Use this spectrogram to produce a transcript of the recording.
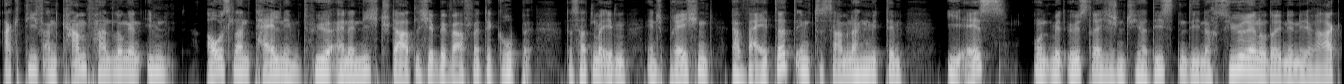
aktiv an Kampfhandlungen im Ausland teilnimmt für eine nichtstaatliche bewaffnete Gruppe. Das hat man eben entsprechend erweitert im Zusammenhang mit dem IS und mit österreichischen Dschihadisten, die nach Syrien oder in den Irak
